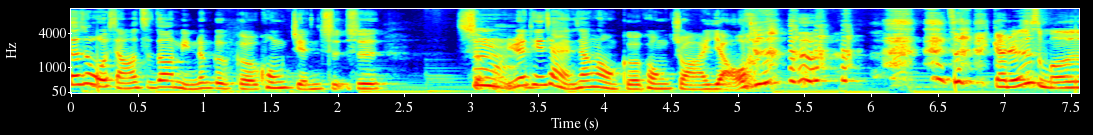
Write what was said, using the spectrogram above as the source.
但是我想要知道你那个隔空减脂是什么，因为听起来很像那种隔空抓药。这感觉是什么？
